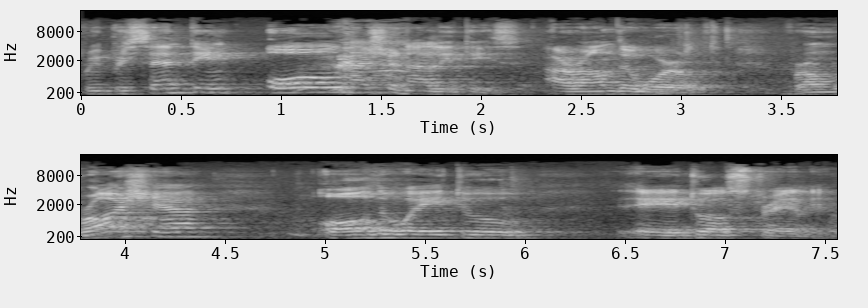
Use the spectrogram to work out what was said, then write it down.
representing all nationalities around the world, from Russia all the way to, uh, to Australia.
